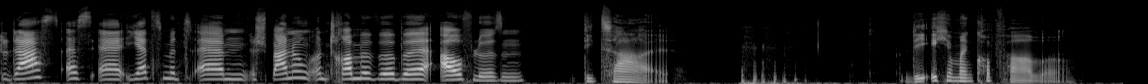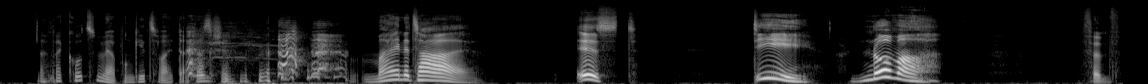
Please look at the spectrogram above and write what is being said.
du darfst es äh, jetzt mit ähm, Spannung und Trommelwirbel auflösen. Die Zahl, die ich in meinem Kopf habe. Nach der kurzen Werbung geht's weiter. Dankeschön. Meine Zahl ist die Nummer 5.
